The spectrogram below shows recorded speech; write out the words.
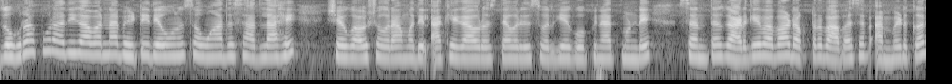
जोहरापूर आदी गावांना भेटी देऊन संवाद साधला आहे. शेवगाव शहरामधील आखेगाव रस्त्यावरील स्वर्गीय गोपीनाथ मुंडे संत गाडगेबाबा डॉक्टर बाबासाहेब आंबेडकर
